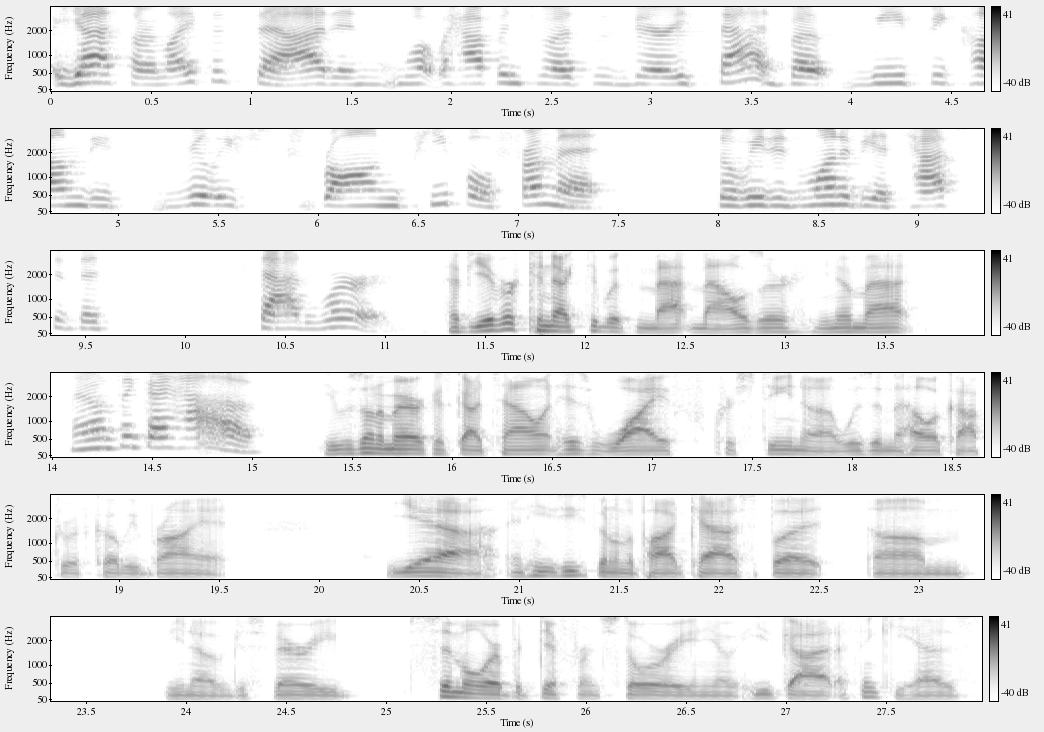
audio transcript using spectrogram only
yes, our life is sad and what happened to us was very sad, but we've become these really strong people from it. So we didn't want to be attached to this sad word. Have you ever connected with Matt Mauser? You know Matt? I don't think I have. He was on America's Got Talent. His wife, Christina, was in the helicopter with Kobe Bryant. Yeah, and he's he's been on the podcast, but um, you know, just very similar but different story. And you know, he's got I think he has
